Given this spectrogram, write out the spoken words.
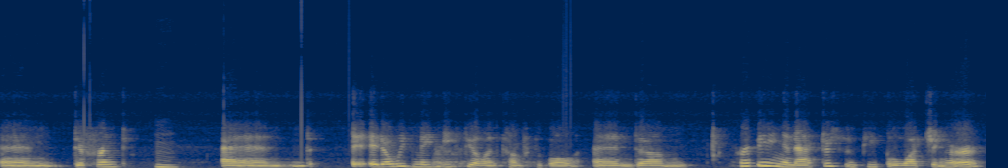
and different. Mm and it, it always made me feel uncomfortable. And um, her being an actress and people watching her,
